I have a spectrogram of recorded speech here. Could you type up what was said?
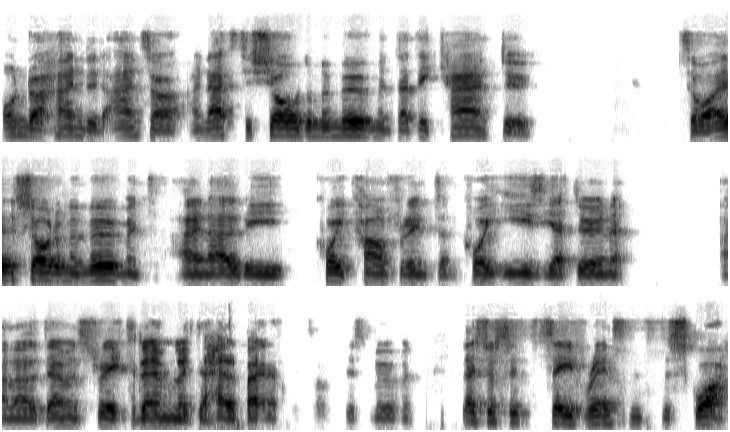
underhanded answer, and that's to show them a movement that they can't do. So I'll show them a movement, and I'll be quite confident and quite easy at doing it, and I'll demonstrate to them like the health benefits of this movement. Let's just say, for instance, the squat.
